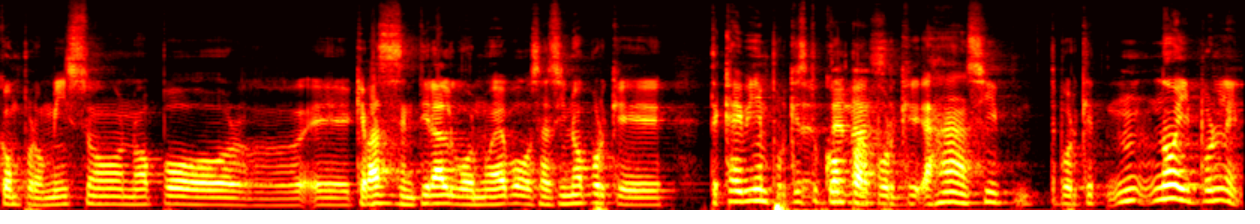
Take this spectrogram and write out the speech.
compromiso, no por eh, que vas a sentir algo nuevo, o sea, sino porque te cae bien, porque es tu compa, porque, ajá, sí, porque, no, y ponle,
